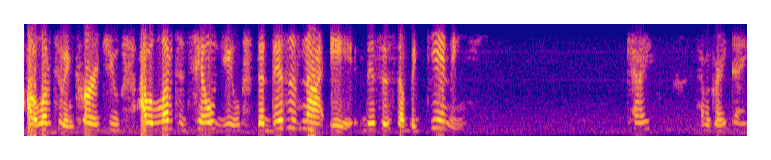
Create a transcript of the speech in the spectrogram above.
I would love to encourage you. I would love to tell you that this is not it. This is the beginning. Okay? Have a great day.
